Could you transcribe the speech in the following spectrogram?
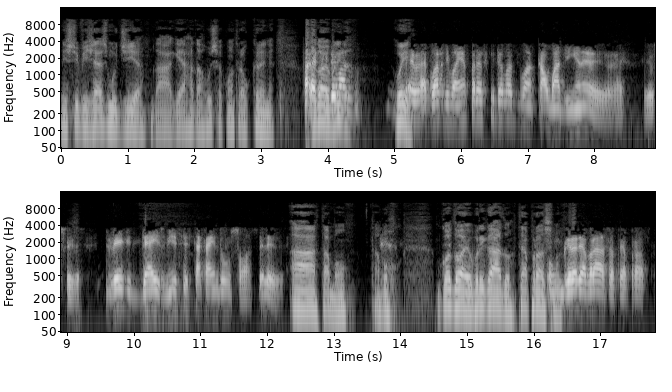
neste vigésimo dia da guerra da Rússia contra a Ucrânia. Parece Godoy, que deu uma... Oi. É, agora de manhã parece que deu uma, uma calmadinha, né? Ou seja, em vez de 10 mísseis, está caindo um só. Beleza. Ah, tá bom. Tá bom. Godoy, obrigado. Até a próxima. Um grande abraço. Até a próxima.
